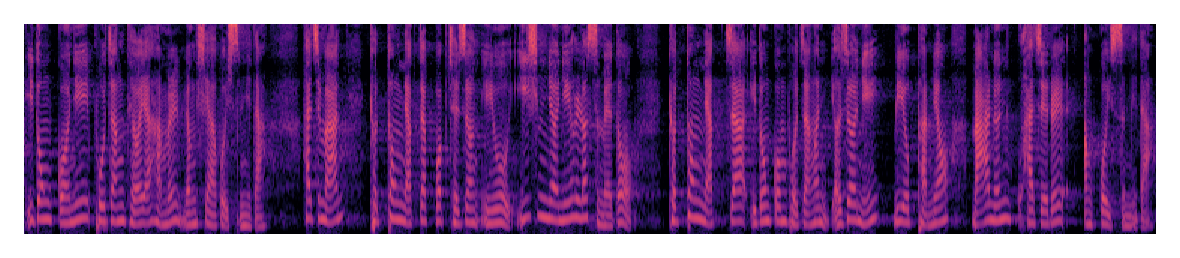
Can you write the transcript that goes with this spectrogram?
이동권이 보장되어야 함을 명시하고 있습니다. 하지만 교통약자법 제정 이후 20년이 흘렀음에도 교통약자 이동권 보장은 여전히 미흡하며 많은 과제를 안고 있습니다.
